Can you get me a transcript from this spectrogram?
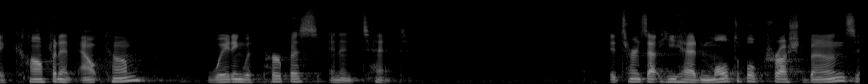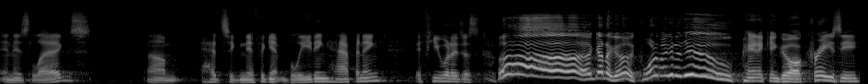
a confident outcome, waiting with purpose and intent. It turns out he had multiple crushed bones in his legs, um, had significant bleeding happening. If he would have just, ah, I gotta go, what am I gonna do? Panic and go all crazy.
